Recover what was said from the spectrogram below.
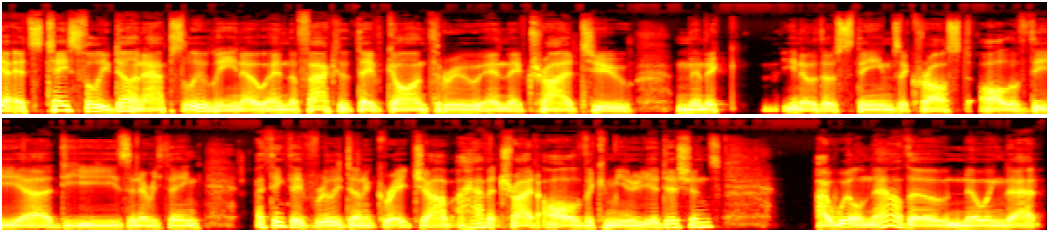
Yeah, it's tastefully done, absolutely. You know, and the fact that they've gone through and they've tried to mimic, you know, those themes across all of the uh, DEs and everything, I think they've really done a great job. I haven't tried all of the community editions. I will now, though, knowing that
